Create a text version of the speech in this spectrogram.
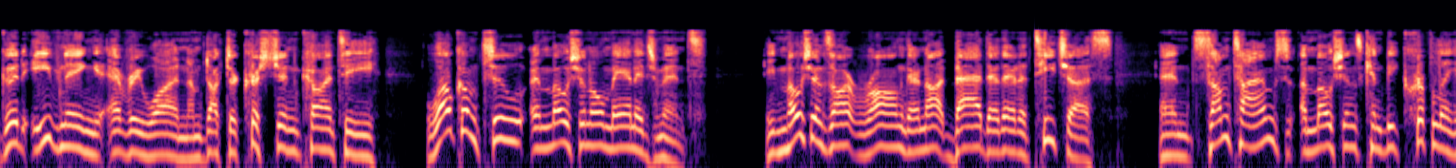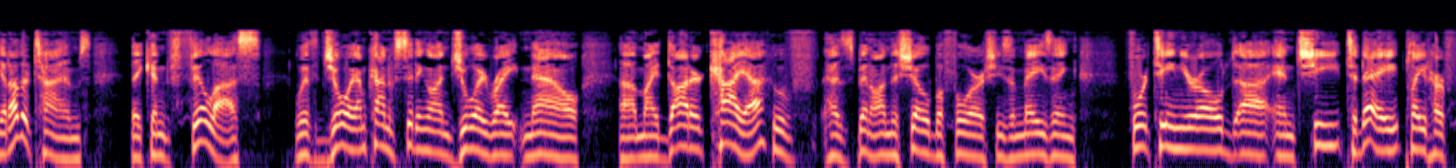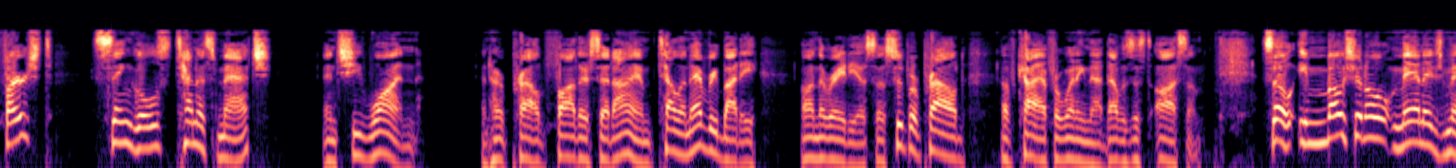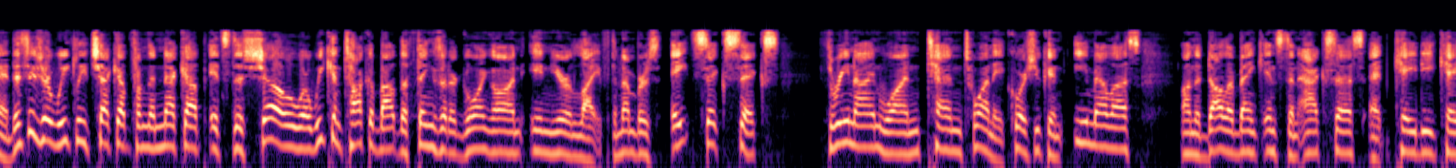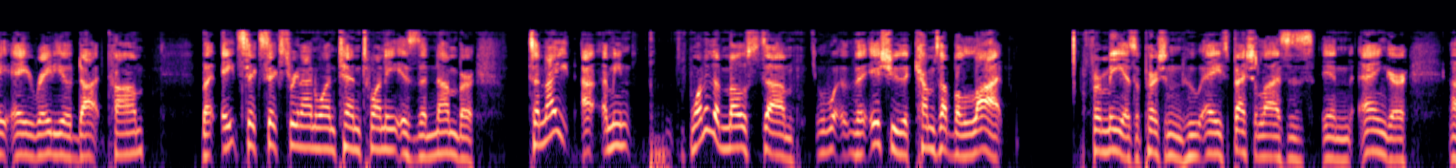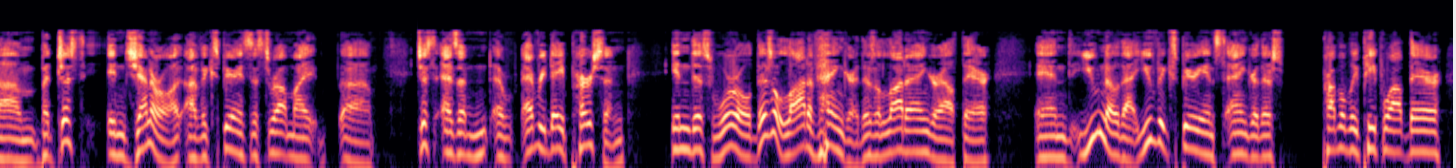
Good evening, everyone. I'm Dr. Christian Conti. Welcome to Emotional Management. Emotions aren't wrong. They're not bad. They're there to teach us. And sometimes emotions can be crippling. At other times, they can fill us with joy. I'm kind of sitting on joy right now. Uh, my daughter Kaya, who has been on the show before, she's amazing. 14 year old, uh, and she today played her first singles tennis match and she won. And her proud father said, I am telling everybody on the radio. So super proud of Kaya for winning that. That was just awesome. So emotional management. This is your weekly checkup from the neck up. It's the show where we can talk about the things that are going on in your life. The number's 866 391 1020. Of course, you can email us on the Dollar Bank Instant Access at kdkaradio.com. But 866 391 1020 is the number. Tonight, I mean, one of the most, um, the issue that comes up a lot for me as a person who a specializes in anger, um, but just in general, I've experienced this throughout my, uh, just as an everyday person in this world. There's a lot of anger. There's a lot of anger out there, and you know that you've experienced anger. There's probably people out there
